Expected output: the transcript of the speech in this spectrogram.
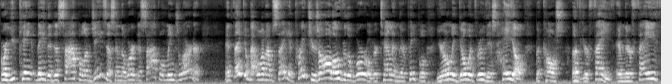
Or you can't be the disciple of Jesus, and the word disciple means learner. And think about what I'm saying. Preachers all over the world are telling their people you're only going through this hell because of your faith. And their faith,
